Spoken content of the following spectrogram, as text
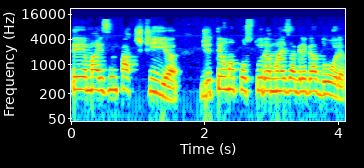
ter mais empatia, de ter uma postura mais agregadora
